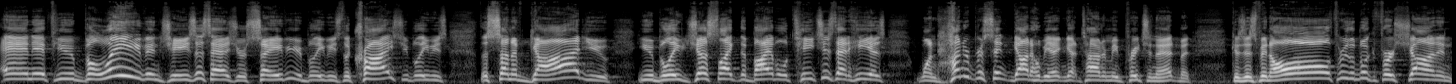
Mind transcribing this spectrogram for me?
And if you believe in Jesus as your Savior, you believe He's the Christ, you believe He's the Son of God, you, you believe just like the Bible teaches that He is 100% God. I hope you haven't got tired of me preaching that, but because it's been all through the book of First John, and,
